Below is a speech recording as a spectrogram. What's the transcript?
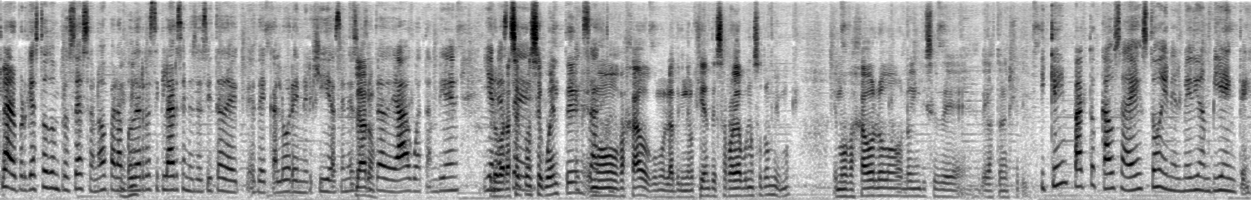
Claro, porque es todo un proceso, ¿no? Para poder reciclar se necesita de, calor, energía, se necesita de agua también. Y Pero para ser este consecuente hemos bajado, como la tecnología es desarrollada por nosotros mismos, hemos bajado los índices de, de gasto energético. ¿Y qué impacto causa esto en el medio ambiente?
